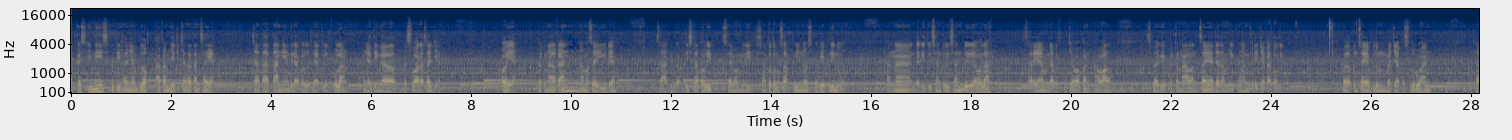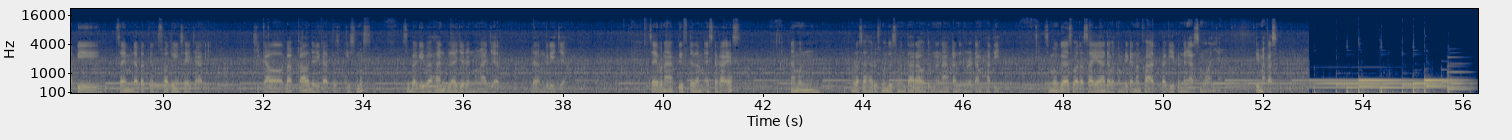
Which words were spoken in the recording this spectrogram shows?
Podcast ini seperti halnya blog akan menjadi catatan saya. Catatan yang tidak perlu saya tulis ulang, hanya tinggal bersuara saja. Oh ya, perkenalkan nama saya Yuda. Saat di baptis Katolik, saya memilih Santo Thomas Aquino sebagai pelindung. Karena dari tulisan-tulisan beliau lah saya mendapat jawaban awal sebagai perkenalan saya dalam lingkungan gereja Katolik. Walaupun saya belum membaca keseluruhan, tapi saya mendapatkan sesuatu yang saya cari. Cikal bakal dari katekismus sebagai bahan belajar dan mengajar dalam gereja. Saya pernah aktif dalam SKKS, namun merasa harus mundur sementara untuk menenangkan dan meredam hati. Semoga suara saya dapat memberikan manfaat bagi pendengar semuanya. Terima kasih.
